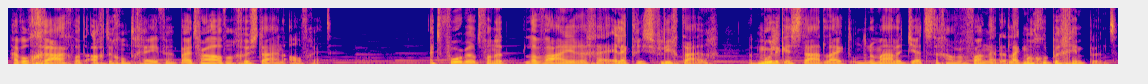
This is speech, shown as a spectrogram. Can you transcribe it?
Hij wil graag wat achtergrond geven bij het verhaal van Gusta en Alfred. Het voorbeeld van het lawaaierige elektrisch vliegtuig, dat moeilijk in staat lijkt om de normale jets te gaan vervangen, dat lijkt me een goed beginpunt.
